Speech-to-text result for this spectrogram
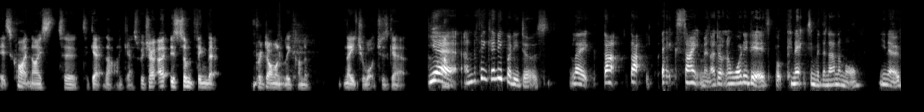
it's quite nice to to get that, I guess, which is something that predominantly kind of nature watchers get. Yeah, um, and I think anybody does. Like that that excitement. I don't know what it is, but connecting with an animal. You know,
